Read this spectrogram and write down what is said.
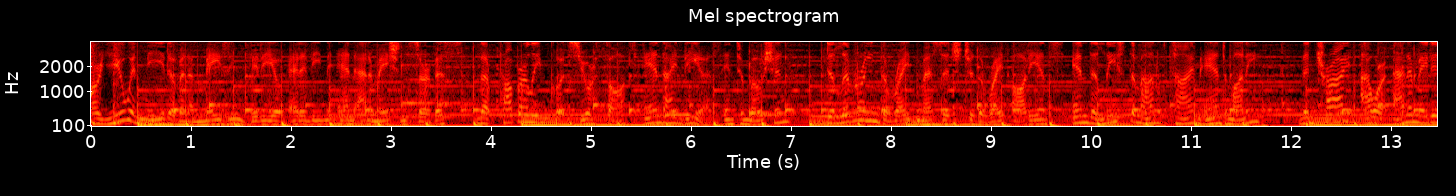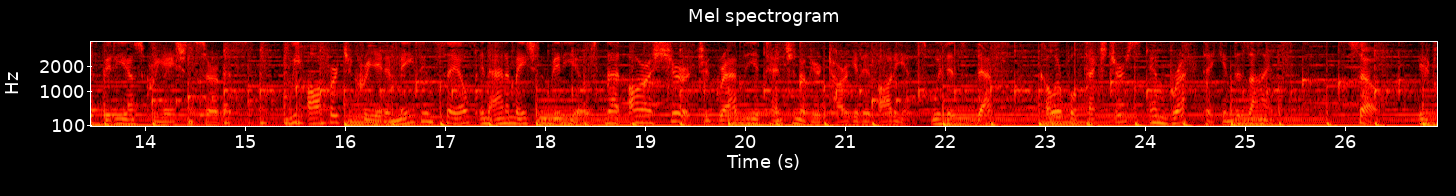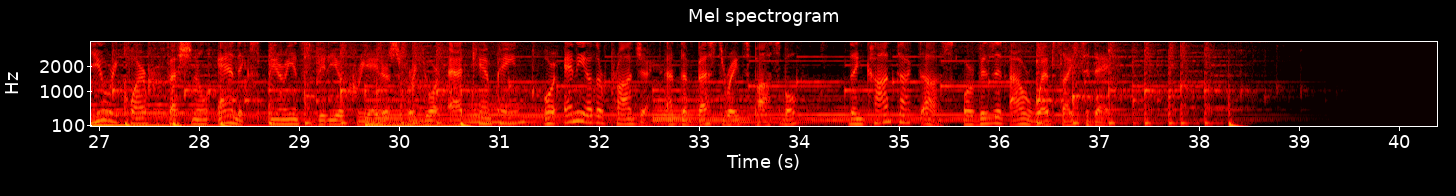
Are you in need of an amazing video editing and animation service that properly puts your thoughts and ideas into motion, delivering the right message to the right audience in the least amount of time and money? Then try our animated videos creation service. We offer to create amazing sales in animation videos that are assured to grab the attention of your targeted audience with its depth, colorful textures, and breathtaking designs. So, if you require professional and experienced video creators for your ad campaign or any other project at the best rates possible, then contact us or visit our website today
